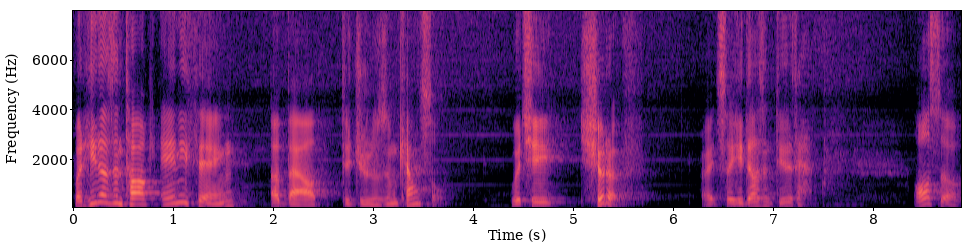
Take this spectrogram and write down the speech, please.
But he doesn't talk anything about the Jerusalem Council, which he should have right? So he doesn't do that. Also,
